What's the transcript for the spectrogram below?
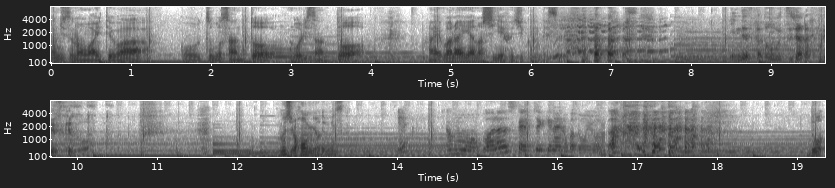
本日のお相手はこうウツボさんとゴリさんと、はい、笑い屋の重藤くんです いいんですか？動物じゃないですけど。むしろ本名でもいいですか？え、あもう笑うしかやっちゃいけないのかと思いました。ど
